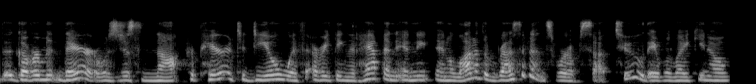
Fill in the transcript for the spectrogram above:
the government there was just not prepared to deal with everything that happened, and and a lot of the residents were upset too. They were like, you know,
